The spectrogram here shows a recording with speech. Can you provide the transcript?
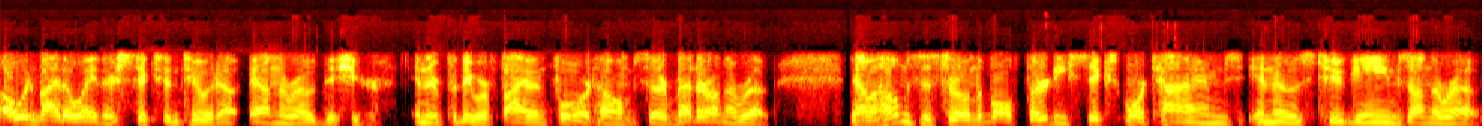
Oh, and by the way, they're six and two at, on the road this year, and they're they were five and four at home, so they're better on the road. Now, Mahomes has thrown the ball 36 more times in those two games on the road,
